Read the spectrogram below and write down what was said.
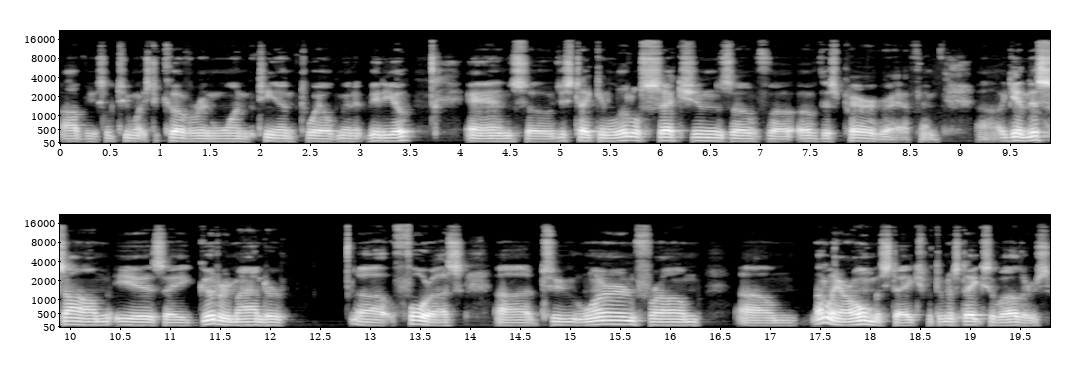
obviously too much to cover in one 10, 12 minute video. And so just taking little sections of, uh, of this paragraph. And uh, again, this psalm is a good reminder uh, for us uh, to learn from um, not only our own mistakes, but the mistakes of others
